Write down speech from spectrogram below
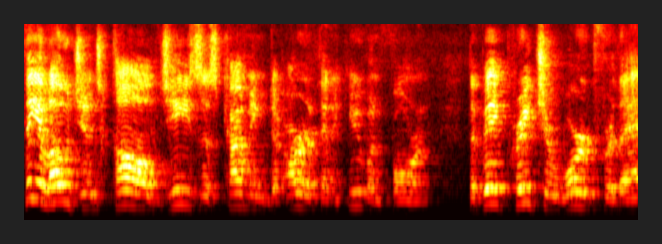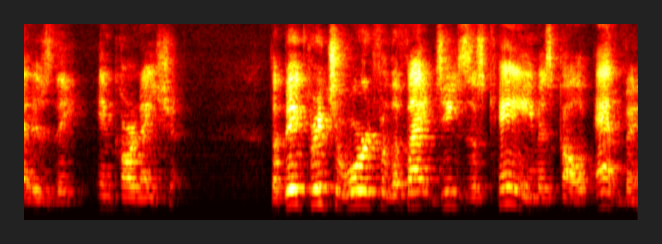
Theologians call Jesus coming to earth in a human form. The big preacher word for that is the incarnation. The big preacher word for the fact Jesus came is called Advent.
